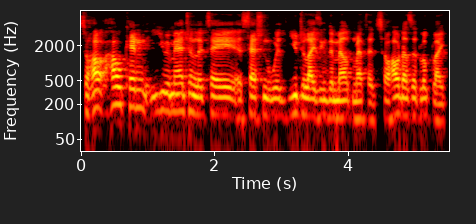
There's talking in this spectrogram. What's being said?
so how how can you imagine, let's say, a session with utilizing the melt method? So how does it look like?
